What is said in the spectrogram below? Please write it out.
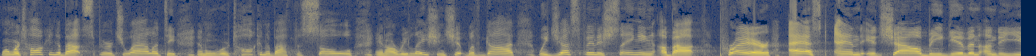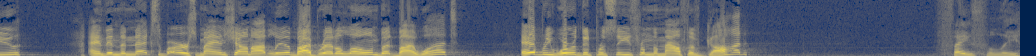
When we're talking about spirituality and when we're talking about the soul and our relationship with God, we just finished singing about prayer ask and it shall be given unto you. And then the next verse man shall not live by bread alone, but by what? Every word that proceeds from the mouth of God. Faithfully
